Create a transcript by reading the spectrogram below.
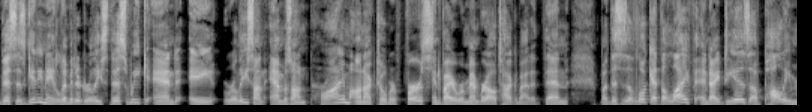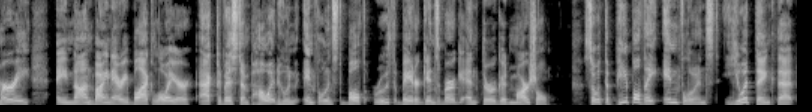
This is getting a limited release this week and a release on Amazon Prime on October 1st. And if I remember, I'll talk about it then. But this is a look at the life and ideas of Pauli Murray, a non binary black lawyer, activist, and poet who influenced both Ruth Bader Ginsburg and Thurgood Marshall. So, with the people they influenced, you would think that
